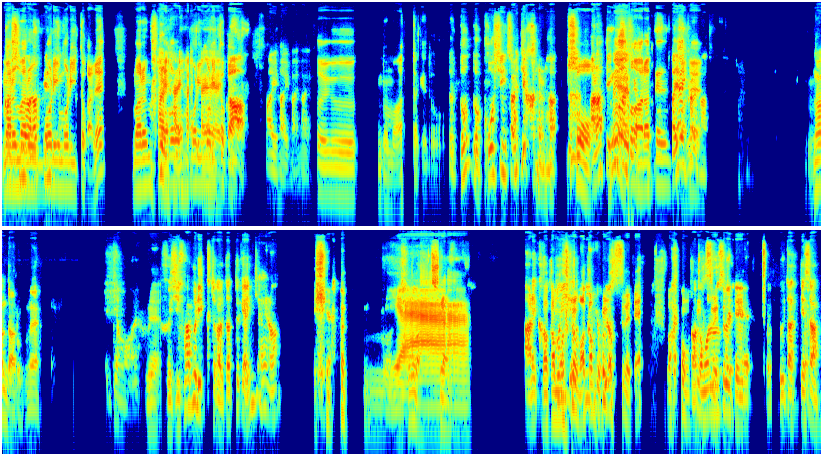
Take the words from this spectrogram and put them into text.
まるまるもりもりとかね。まるまるもりもりとか、あはいはいはいはい。そういうのもあったけど。どんどん更新されてるからな。そう。アラテン今のアラテンとかね早いからな。なんだろうね。でも、ねフジファブリックとか歌っときゃいいんじゃないの？いや、うんいやあれかっ若こいいよ者、若者すべて。若若者者のすべて歌ってさ、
